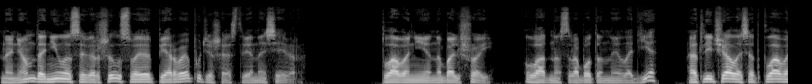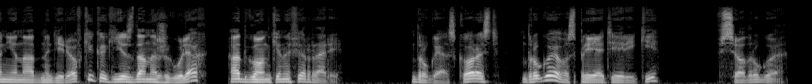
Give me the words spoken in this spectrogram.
На нем Данила совершил свое первое путешествие на север. Плавание на большой, ладно сработанной ладье отличалось от плавания на однодеревке, как езда на «Жигулях» от гонки на «Феррари». Другая скорость, другое восприятие реки, все другое.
